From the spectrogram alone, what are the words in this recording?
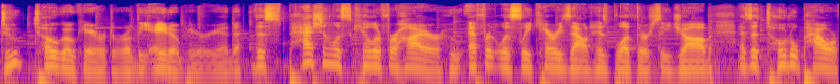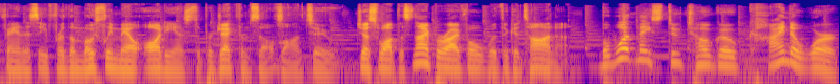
Duke Togo character of the Edo period, this passionless killer for hire who effortlessly carries out his bloodthirsty job as a total power fantasy for the mostly male audience to project themselves onto. Just swap the sniper rifle with the katana. But what makes Duke Togo kinda work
